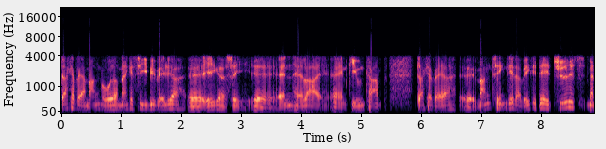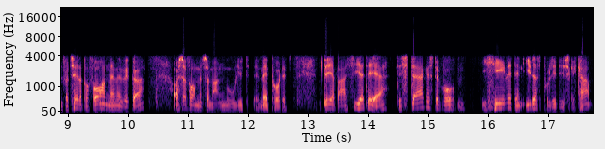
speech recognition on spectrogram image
der kan være mange måder. Man kan sige, at vi vælger øh, ikke at se øh, anden halvleg af en given kamp. Der kan være øh, mange ting. Det, der er vigtigt, det er tydeligt. Man fortæller på forhånd, hvad man vil gøre, og så får man så mange muligt øh, med på det. Det, jeg bare siger, det er det stærkeste våben i hele den idrætspolitiske kamp.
